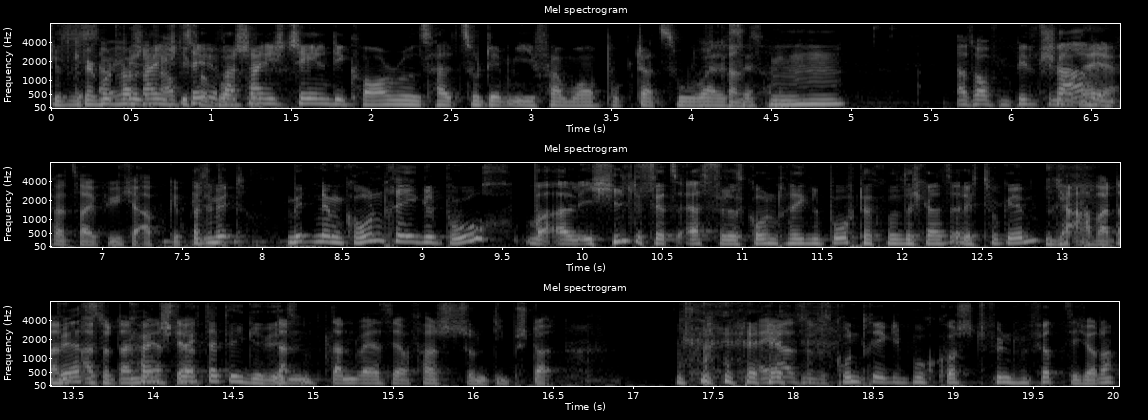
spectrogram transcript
Dieses Ja gut, IFA wahrscheinlich, Warbook. wahrscheinlich zählen die Core Rules halt zu dem IFA Warbook dazu, weil sie, sein. Also auf dem Bild sind auf jeden Fall zwei Bücher abgebildet. Also mit, mit einem Grundregelbuch, weil ich hielt es jetzt erst für das Grundregelbuch, das muss ich ganz ehrlich zugeben. ja, aber dann, wär's also dann kein schlechter ja, Deal gewesen. Dann, dann wäre es ja fast schon Diebstahl. ja, also das Grundregelbuch kostet 45, oder?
